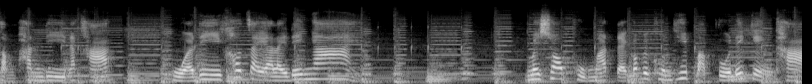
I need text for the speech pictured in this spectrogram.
สัมพันธ์ดีนะคะ หัวดีเข้าใจอะไรได้ง่าย ไม่ชอบผูกมัด แต่ก็เป็นคนที่ปรับตัวได้เก่งค่ะ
